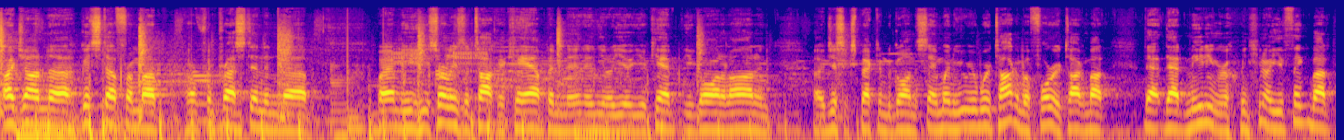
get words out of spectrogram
All right, John. Uh, good stuff from uh, from Preston, and uh, well, I mean, he certainly is the talk of camp, and, and, and you know, you, you can't you go on and on and uh, just expect him to go on the same way. We, we were talking before. We were talking about that that meeting room, and you know, you think about,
